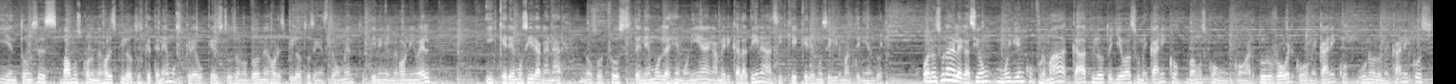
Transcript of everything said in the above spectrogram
y entonces vamos con los mejores pilotos que tenemos. Creo que estos son los dos mejores pilotos en este momento, tienen el mejor nivel y queremos ir a ganar. Nosotros tenemos la hegemonía en América Latina, así que queremos seguir manteniéndolo. Bueno, es una delegación muy bien conformada, cada piloto lleva su mecánico, vamos con, Arturo Robert como mecánico, uno de los mecánicos,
